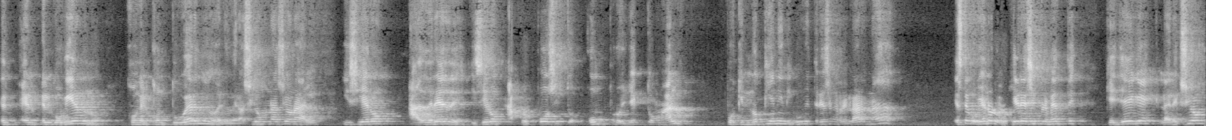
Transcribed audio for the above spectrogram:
El gobierno con el contubernio de liberación nacional, hicieron adrede, hicieron a propósito un proyecto malo, porque no tiene ningún interés en arreglar nada. Este gobierno lo que quiere es simplemente que llegue la elección,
